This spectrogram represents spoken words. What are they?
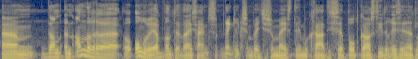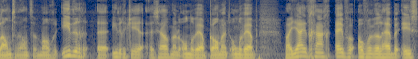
Ehm, dan een ander onderwerp. Want wij zijn denk ik zo'n beetje zo'n meest democratische podcast die er is in het land. Want we mogen ieder, eh, iedere keer zelf met een onderwerp komen. Het onderwerp waar jij het graag even over wil hebben is...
